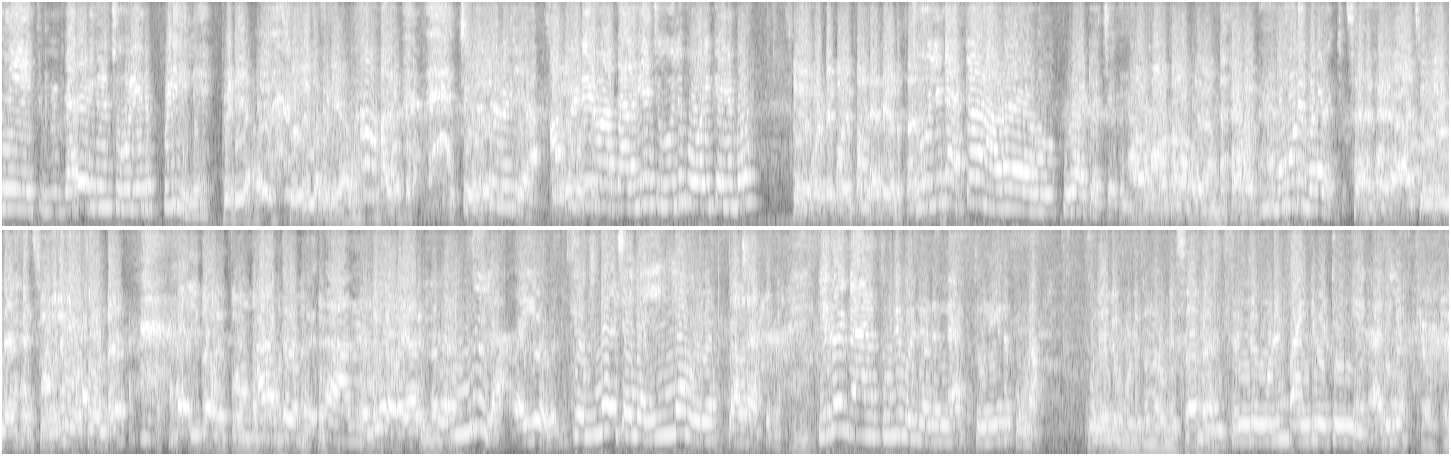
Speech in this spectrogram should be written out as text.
മീ- വില അടിക്കുന്ന ചൂലിന്റെ പിടിയില്ലേ? പിടിയാണ്. ചൂലിന്റെ പിടിയാണ്. ചൂലിന്റെ പിടിയാ. ആ പിടി കളഞ്ഞ ചൂൽ പോയി കഴിയുമ്പോ ചൂൽ പൊട്ടി പോയപ്പോ എടുത്ത് ചൂലിന്റെ അറ്റമാണ് അവിടെ പൂവായിട്ട് ആ വെച്ചേക്കുന്നത് പുറത്ത് നമ്മൾ കണ്ട. മൂടി ഇവിടെ വെച്ചു. ആ ചൂലിന്റെ ചൂൽ പുറത്തുകൊണ്ട് ഇത് അകത്തുണ്ട്. ഒന്നും ഒന്നുമില്ല. അയ്യോ എനിക്ക് ഒന്നും വെച്ചാൽ എല്ലാം ഒരു കവറാക്കുന്നു ഇത് ഞാൻ തുണി കൊണ്ടുവരുന്ന തുണിയുടെ കൂടാ. തുണിയുടെ കൂടി ഇത് നിർമ്മിച്ച അല്ലേ? തുണിയുടെ കൂടിയും പൈന്റ് വെട്ടി തന്നെയാണ് ഓക്കേ.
